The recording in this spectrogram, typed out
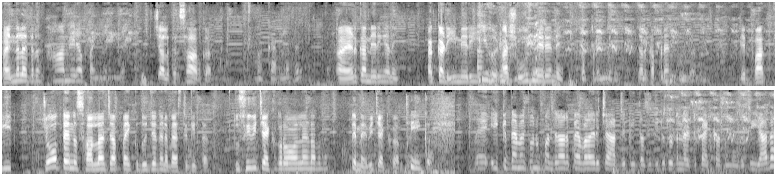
ਫਾਈਨਲ ਹੈ ਤੇਰਾ? ਹਾਂ ਮੇਰਾ ਫਾਈਨਲ ਹੀ ਚੱਲ ਫਿਰ ਹਿਸਾਬ ਕਰ। ਹਾਂ ਕਰ ਲੈ ਫਿਰ। ਆ ਐਨਕਾਂ ਮੇਰੀਆਂ ਨੇ ਆ ਘੜੀ ਮੇਰੀ ਆ ਸ਼ੂਜ਼ ਮੇਰੇ ਨੇ ਕੱਪੜੇ ਮੇਰੇ। ਚੱਲ ਕੱਪੜਿਆਂ ਦੀ ਕੋਈ ਗੱਲ ਨਹੀਂ। ਤੇ ਬਾਕੀ ਜੋ ਤਿੰਨ ਸਾਲਾਂ ਚ ਆਪਾਂ ਇੱਕ ਦੂਜੇ ਤੇ ਇਨਵੈਸਟ ਕੀਤਾ ਤੁਸੀਂ ਵੀ ਚੈੱਕ ਕਰਵਾ ਲੈਣਾ ਤੇ ਮੈਂ ਵੀ ਚੈੱਕ ਕਰਦਾ। ਠੀਕ ਤੇ ਇੱਕ ਤਾਂ ਮੈਂ ਤੁਹਾਨੂੰ 15 ਰੁਪਏ ਵਾਲਾ ਰਿਚਾਰਜ ਕੀਤਾ ਸੀ ਜਦੋਂ ਤੁਹਾਡਾ ਨੈਟ ਪੈਕ ਖਤਮ ਹੋ ਗਿਆ ਸੀ ਯਾਦ ਹੈ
